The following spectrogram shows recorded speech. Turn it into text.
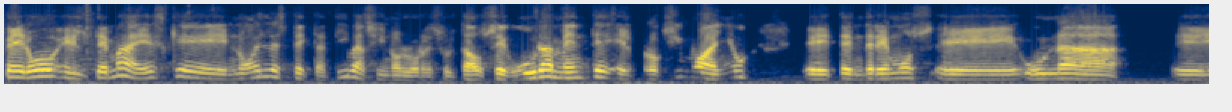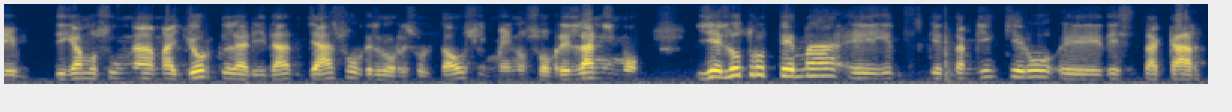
pero el tema es que no es la expectativa, sino los resultados. Seguramente el próximo año eh, tendremos eh, una eh, digamos, una mayor claridad ya sobre los resultados y menos sobre el ánimo. Y el otro tema eh, que también quiero eh, destacar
